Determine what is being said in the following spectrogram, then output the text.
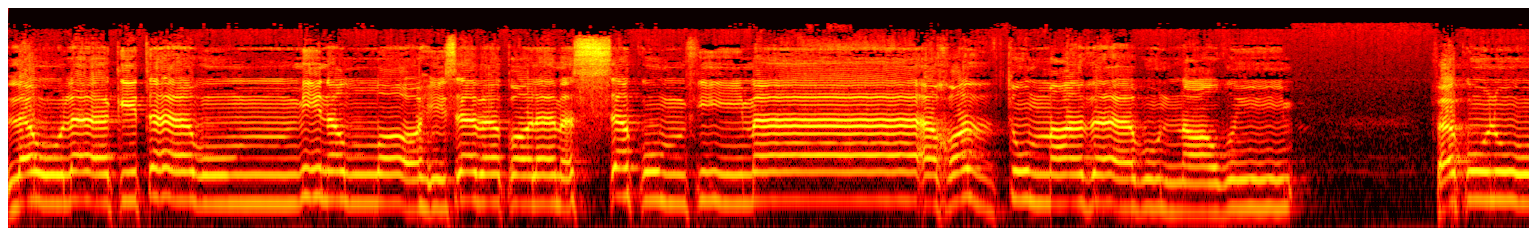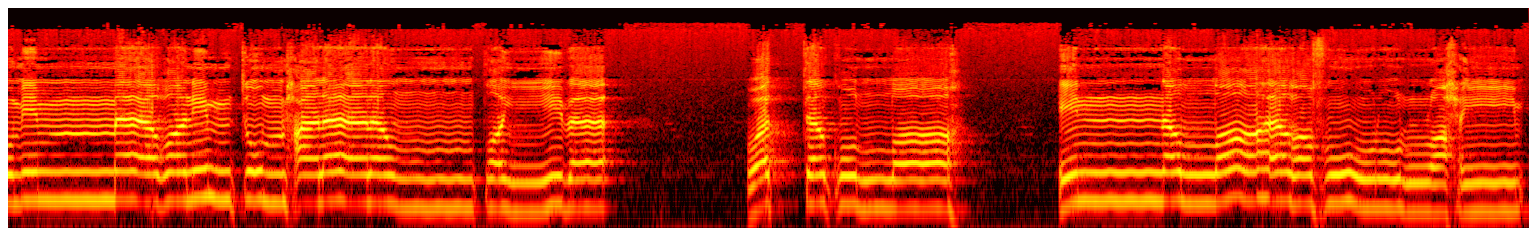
لولا كتاب من الله سبق لمسكم فيما أخذتم عذاب عظيم. فكلوا مما غنمتم حلالا طيبا واتقوا الله ان الله غفور رحيم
